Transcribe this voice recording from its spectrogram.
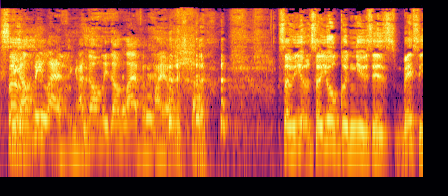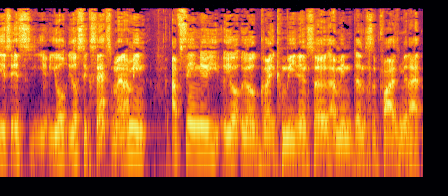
So, You got me laughing. I normally don't laugh at my own stuff. so, your, so your good news is basically it's, it's your your success, man. I mean, I've seen you. You're, you're a great comedian, so I mean, it doesn't surprise me that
